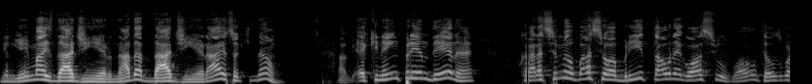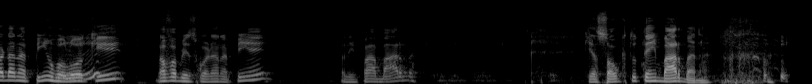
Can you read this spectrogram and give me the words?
Ninguém mais dá dinheiro, nada dá dinheiro. Ah, isso aqui não. É que nem empreender, né? O cara, se meu bar, se eu abrir tal negócio, ó, tem uns guardanapinhos, rolou aqui. Ó, Fabrício, guardanapinho aí. Pra limpar a barba. Que é só o que tu tem barba, né?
